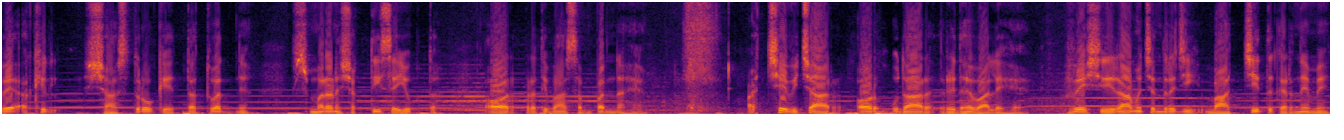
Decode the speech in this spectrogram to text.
वे अखिल शास्त्रों के तत्वज्ञ स्मरण शक्ति से युक्त और प्रतिभा संपन्न है। अच्छे विचार और उदार हृदय वाले हैं। वे श्री रामचंद्र जी बातचीत करने में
